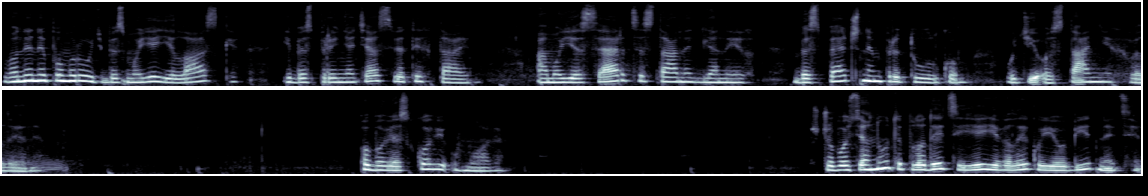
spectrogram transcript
Вони не помруть без моєї ласки і без прийняття святих тайн, а моє серце стане для них безпечним притулком у ті останні хвилини. Обов'язкові умови. Щоб осягнути плоди цієї великої обітниці,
